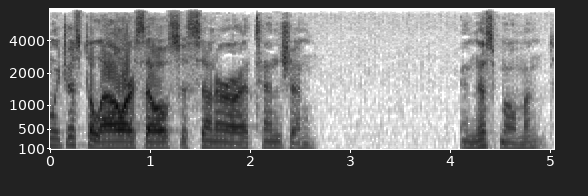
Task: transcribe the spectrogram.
We just allow ourselves to center our attention in this moment.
